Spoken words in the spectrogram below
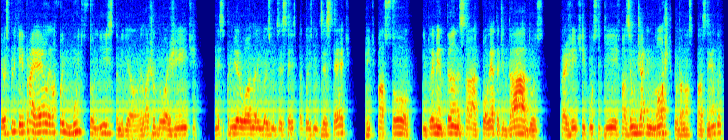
Eu expliquei para ela, ela foi muito solícita, Miguel. Ela ajudou a gente nesse primeiro ano ali em 2016 para 2017. A gente passou implementando essa coleta de dados para a gente conseguir fazer um diagnóstico da nossa fazenda.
